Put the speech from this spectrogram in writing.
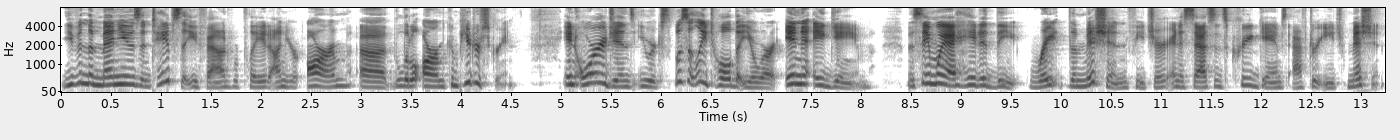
Even the menus and tapes that you found were played on your ARM, uh, the little ARM computer screen. In Origins, you were explicitly told that you were in a game. The same way I hated the rate the mission feature in Assassin's Creed games after each mission.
